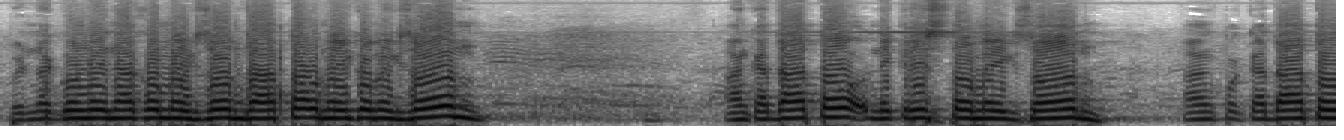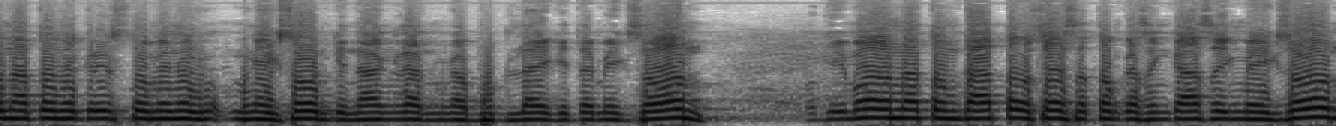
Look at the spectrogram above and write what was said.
Pero naguli na ako mga igsoon, dato na ko mga igsoon. Ang kadato ni Kristo mga igsoon. Ang pagkadato nato ni Kristo igsoon kinahanglan mga budlay kita mga igsoon. Ug imo na tong dato siya sa tong kasing-kasing mga igsoon.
